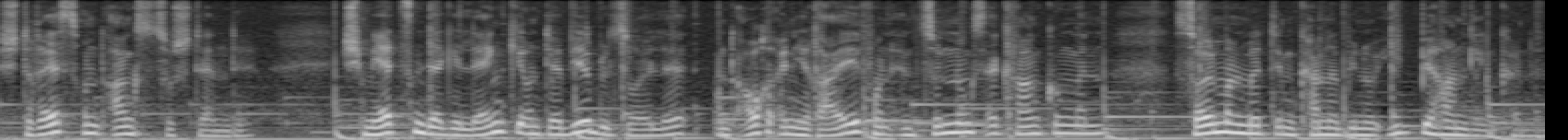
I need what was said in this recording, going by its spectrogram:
Stress und Angstzustände, Schmerzen der Gelenke und der Wirbelsäule und auch eine Reihe von Entzündungserkrankungen soll man mit dem Cannabinoid behandeln können.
